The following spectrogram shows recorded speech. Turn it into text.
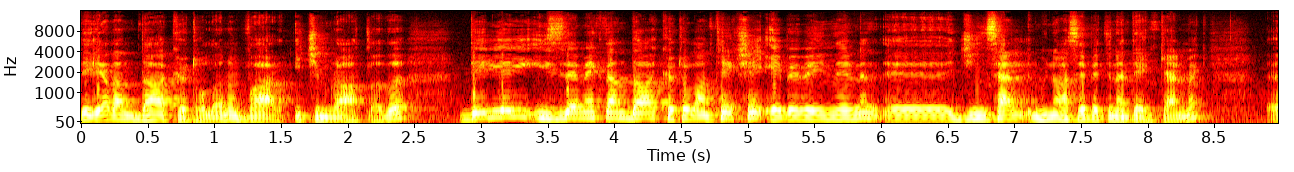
Delia'dan daha kötü olanı var. İçim rahatladı. Delia'yı izlemekten daha kötü olan tek şey ebeveynlerinin e, cinsel münasebetine denk gelmek. E,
